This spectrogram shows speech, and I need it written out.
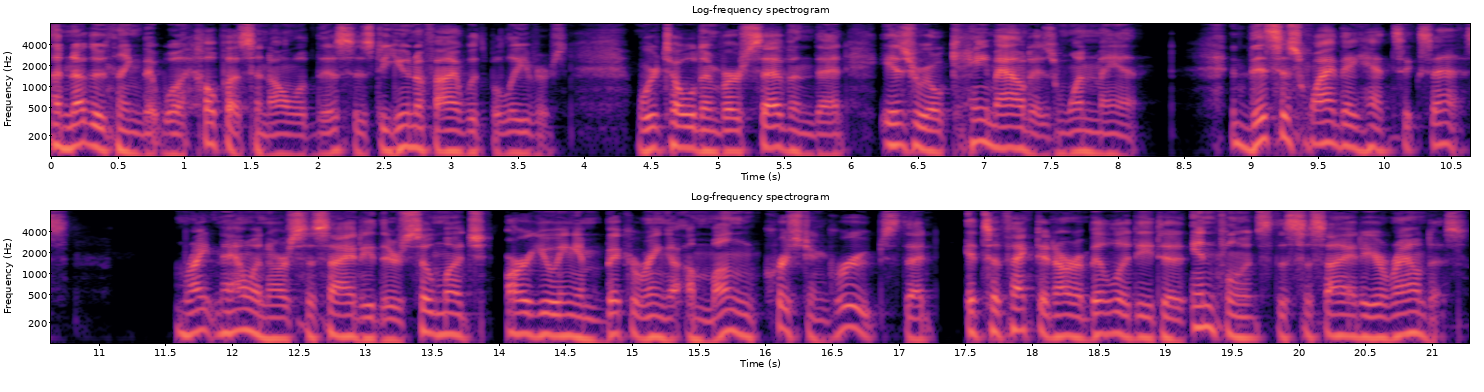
Another thing that will help us in all of this is to unify with believers. We're told in verse 7 that Israel came out as one man. This is why they had success. Right now in our society, there's so much arguing and bickering among Christian groups that it's affected our ability to influence the society around us.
